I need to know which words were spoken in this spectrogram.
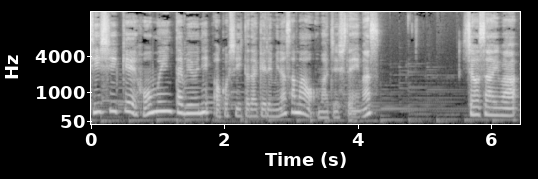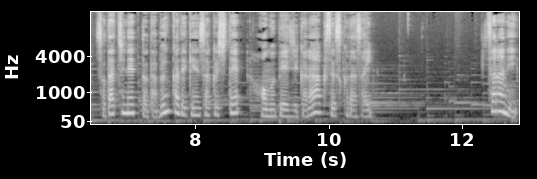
TCK ホームインタビューにお越しいただける皆様をお待ちしています。詳細は育ちネット多文化で検索してホームページからアクセスください。さらに、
